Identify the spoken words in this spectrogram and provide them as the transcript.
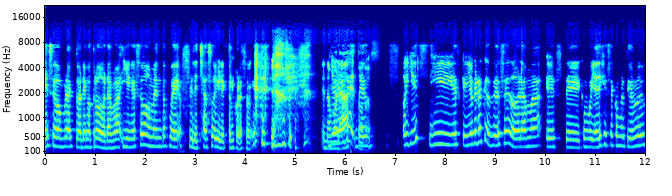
ese hombre actuar en otro drama y en ese momento fue flechazo directo al corazón. Enamoradas Oye, sí, es que yo creo que de ese drama, este, como ya dije, se ha convertido en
